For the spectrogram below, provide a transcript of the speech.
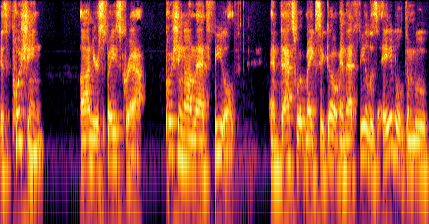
is pushing on your spacecraft, pushing on that field. And that's what makes it go. And that field is able to move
